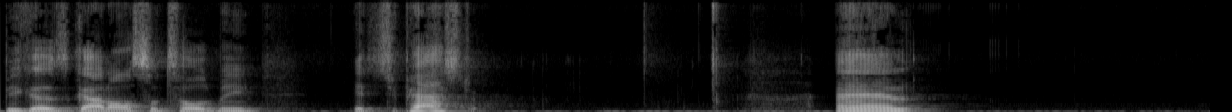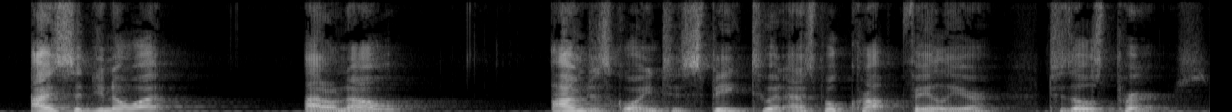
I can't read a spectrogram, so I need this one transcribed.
because God also told me, it's your pastor. And I said, you know what? I don't know. I'm just going to speak to it. And I spoke crop failure to those prayers.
